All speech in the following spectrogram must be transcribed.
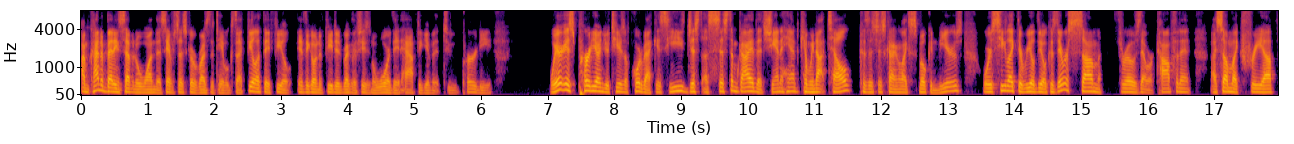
I'm kind of betting seven to one that San Francisco runs the table because I feel like they feel if they go undefeated regular season award they'd have to give it to Purdy. Where is Purdy on your tiers of quarterback? Is he just a system guy that Shanahan? Can we not tell because it's just kind of like smoke and mirrors, or is he like the real deal? Because there were some throws that were confident. I saw him like free up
